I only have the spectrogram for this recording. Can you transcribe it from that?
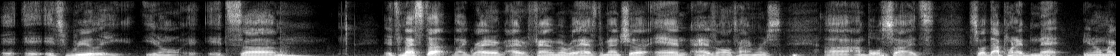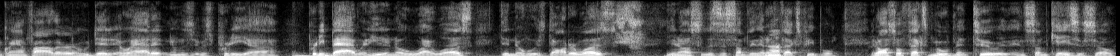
it, it, it's really you know it, it's um, it's messed up. Like right, I have a family member that has dementia and has Alzheimer's uh, on both sides. So at that point, I've met you know my grandfather who did who had it, and it was it was pretty uh, pretty bad when he didn't know who I was, didn't know who his daughter was. You know, so this is something that affects people. It also affects movement too in, in some cases. So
